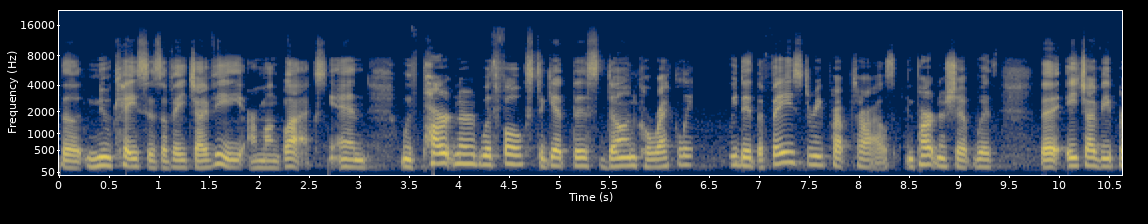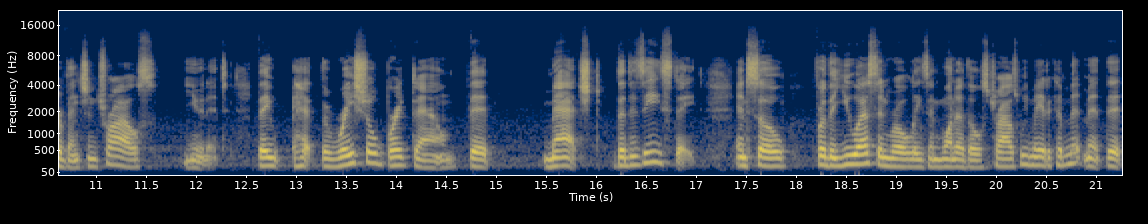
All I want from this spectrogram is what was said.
the new cases of HIV are among blacks. And we've partnered with folks to get this done correctly. We did the phase three PrEP trials in partnership with the HIV Prevention Trials Unit. They had the racial breakdown that matched the disease state. And so for the US enrollees in one of those trials, we made a commitment that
